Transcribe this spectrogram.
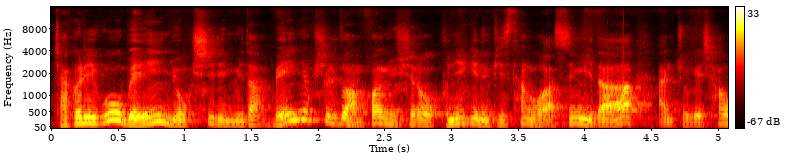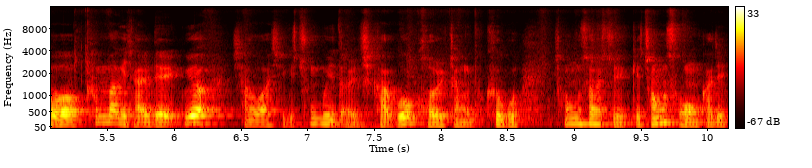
자, 그리고 메인 욕실입니다. 메인 욕실도 안방 욕실하고 분위기는 비슷한 것 같습니다. 안쪽에 샤워 칸막이 잘 되어 있고요. 샤워하시기 충분히 널찍하고 거울장도 크고 청소할 수 있게 청소공까지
